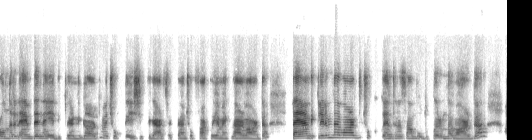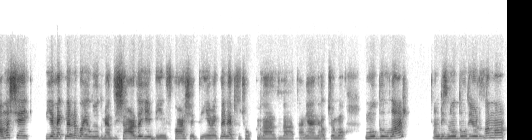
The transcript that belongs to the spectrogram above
onların evde ne yediklerini gördüm ve çok değişikti gerçekten. Çok farklı yemekler vardı. Beğendiklerim de vardı, çok enteresan bulduklarım da vardı. Ama şey yemeklerine bayılıyordum. Yani dışarıda yediğin, sipariş ettiğin yemeklerin hepsi çok güzeldi zaten. Yani atıyorum o noodle'lar biz noodle diyoruz ama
